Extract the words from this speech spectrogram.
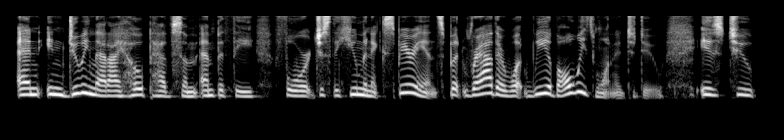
And in doing that, I hope have some empathy for just the human experience. But rather, what we have always wanted to do is to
